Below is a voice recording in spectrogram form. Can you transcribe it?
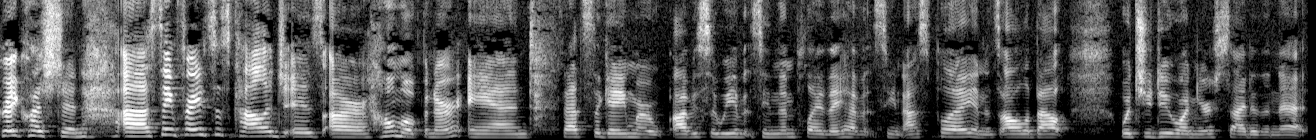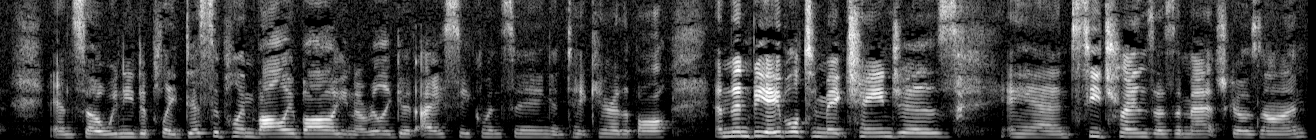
Great question. Uh, St. Francis College is our home opener, and that's the game where obviously we haven't seen them play, they haven't seen us play, and it's all about what you do on your side of the net. And so we need to play disciplined volleyball, you know, really good ice sequencing and take care of the ball, and then be able to make changes and see trends as the match goes on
